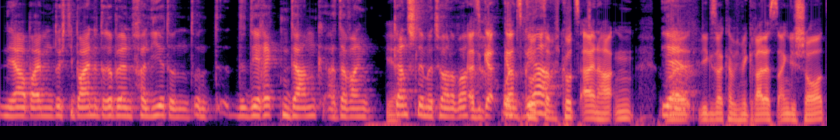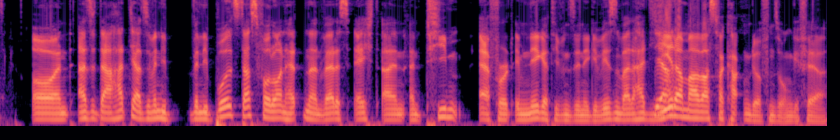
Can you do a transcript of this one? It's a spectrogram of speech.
ja beim durch die Beine dribbeln verliert und, und direkten Dank. Also da waren ja. ganz schlimme Turnover. Also ganz kurz, darf ich kurz einhaken, weil, wie gesagt, habe ich mir gerade erst angeschaut. Und also da hat ja, also wenn die, wenn die Bulls das verloren hätten, dann wäre das echt ein, ein Team-Effort im negativen Sinne gewesen, weil da hat ja. jeder mal was verkacken dürfen, so ungefähr.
